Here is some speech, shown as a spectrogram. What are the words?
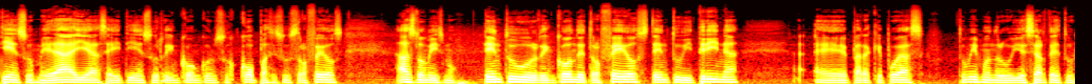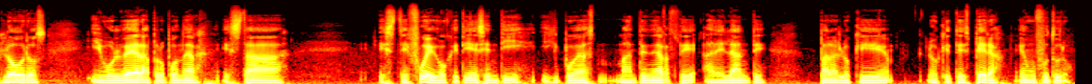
tienen sus medallas, ahí tienen su rincón con sus copas y sus trofeos, haz lo mismo. Ten tu rincón de trofeos, ten tu vitrina eh, para que puedas tú mismo enorgullecerte de tus logros y volver a proponer esta, este fuego que tienes en ti y que puedas mantenerte adelante para lo que, lo que te espera en un futuro.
